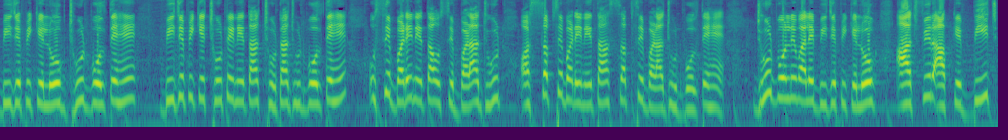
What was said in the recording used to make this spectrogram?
बीजेपी के लोग झूठ बोलते हैं। बीजेपी के छोटे नेता छोटा झूठ बोलते हैं, उससे बड़े नेता उससे बड़ा झूठ, और सबसे बड़े नेता सबसे बड़ा झूठ बोलते हैं। झूठ बोलने वाले बीजेपी के लोग आज फिर आपके बीच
